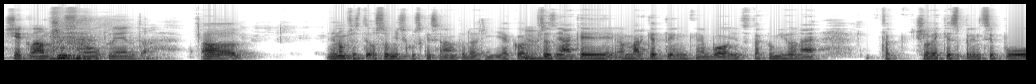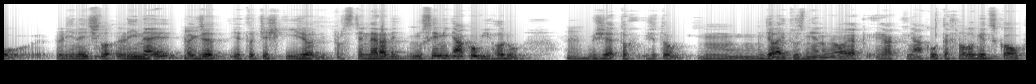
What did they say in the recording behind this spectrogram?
že k vám přesunou klienta. Uh, jenom přes ty osobní zkusky se nám to daří. Jako hmm. přes nějaký marketing nebo něco takového ne. Tak člověk je z principu línej, člo, línej hmm. takže je to těžký, že prostě neradi, musí mít nějakou výhodu hmm. že to, že to mm, dělají tu změnu, jo? Jak, jak nějakou technologickou,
